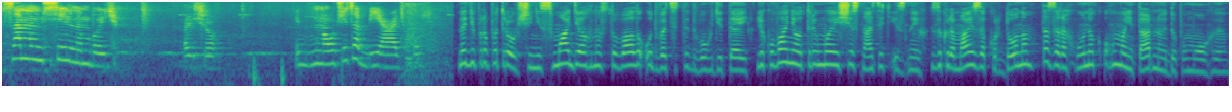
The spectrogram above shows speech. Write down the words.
Самым сильным быть. А еще? И научиться бегать хоть. На Дніпропетровщині СМА діагностували у 22 дітей. Лікування отримує 16 із них, зокрема і за кордоном та за рахунок гуманітарної допомоги.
